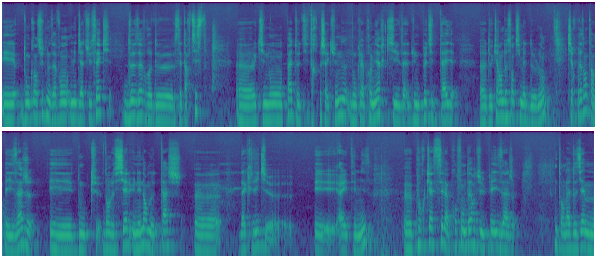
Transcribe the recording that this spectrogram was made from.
Et donc ensuite nous avons Midja Tusek, deux œuvres de cet artiste. qui n'ont pas de titre chacune. Donc la première qui est d'une petite taille, de 42 cm de long, qui représente un paysage et donc dans le ciel, une énorme tache euh, d'acrylique euh, a été mise euh, pour casser la profondeur du paysage. Dans la deuxième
